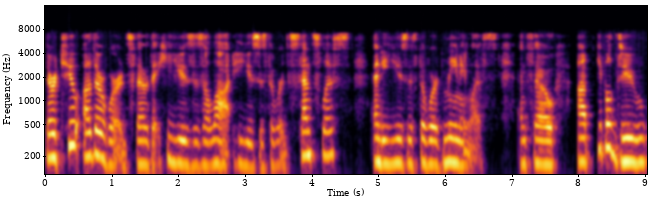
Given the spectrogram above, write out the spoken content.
There are two other words, though, that he uses a lot. He uses the word senseless and he uses the word meaningless. And so uh, people do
